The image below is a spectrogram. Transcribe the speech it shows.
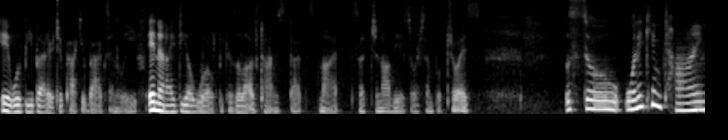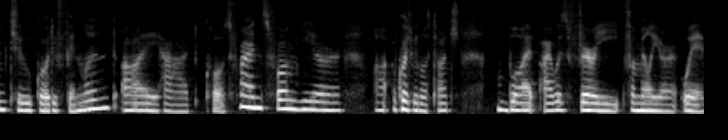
it would be better to pack your bags and leave. In an ideal world, because a lot of times that's not such an obvious or simple choice. So, when it came time to go to Finland, I had close friends from here. Uh, of course, we lost touch, but I was very familiar with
